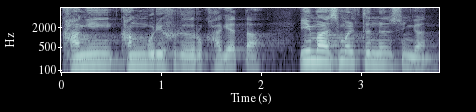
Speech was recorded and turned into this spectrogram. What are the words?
강이 강물이 흐르도록 하겠다. 이 말씀을 듣는 순간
